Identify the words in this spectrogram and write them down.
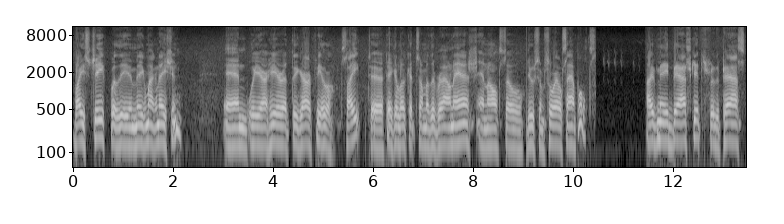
Vice Chief of the Mi'kmaq Nation. And we are here at the Garfield site to take a look at some of the brown ash and also do some soil samples. I've made baskets for the past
